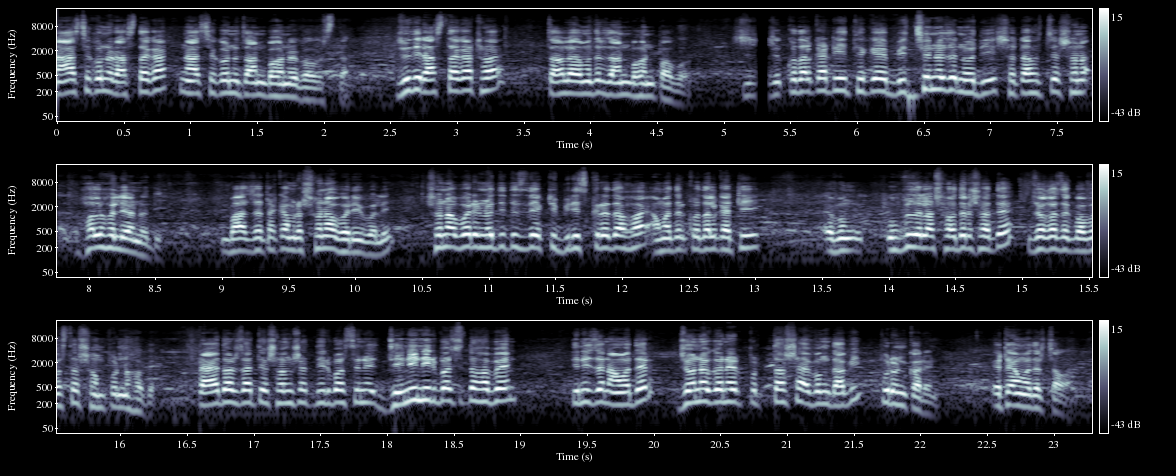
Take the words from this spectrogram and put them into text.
না আছে কোনো রাস্তাঘাট, না আছে কোনো যানবাহনের ব্যবস্থা। যদি রাস্তাঘাট হয়, তাহলে আমাদের যানবাহন পাবো। কোদালকাটি থেকে বিচ্ছিন্ন যে নদী, সেটা হচ্ছে হলহলিয়া নদী। বা যেটাকে আমরা সোনাভরি বলি। সোনাভরি নদীতে যদি একটি ব্রিজ করে দেওয়া হয়, আমাদের কোদালকাঠি এবং উপজেলা সদরের সাথে যোগাযোগ ব্যবস্থা সম্পূর্ণ হবে। ত্রয়োদশ জাতীয় সংসদ নির্বাচনে যিনি নির্বাচিত হবেন, তিনি যেন আমাদের জনগণের প্রত্যাশা এবং দাবি পূরণ করেন। এটা আমাদের চাওয়া।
